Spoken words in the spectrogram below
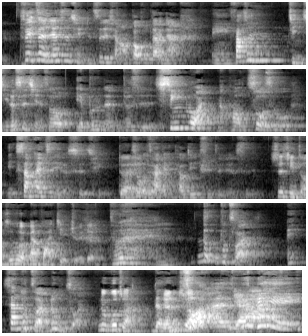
嗯所以这件事情是想要告诉大家，诶、发生紧急的事情的时候，也不能就是心乱，然后做出伤害自己的事情。对所以我差点跳进去这件事。事情总是会有办法解决的。对，嗯，路不转，哎、山不转路转，路不转人转转呀，嘿，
